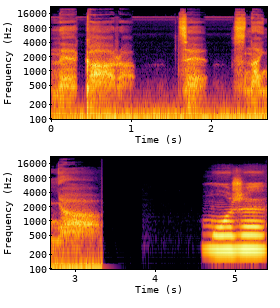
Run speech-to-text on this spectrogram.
не кара, це знання. Може,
